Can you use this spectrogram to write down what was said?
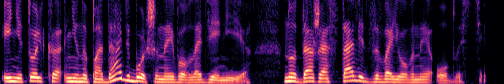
и не только не нападать больше на его владение, но даже оставить завоеванные области.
